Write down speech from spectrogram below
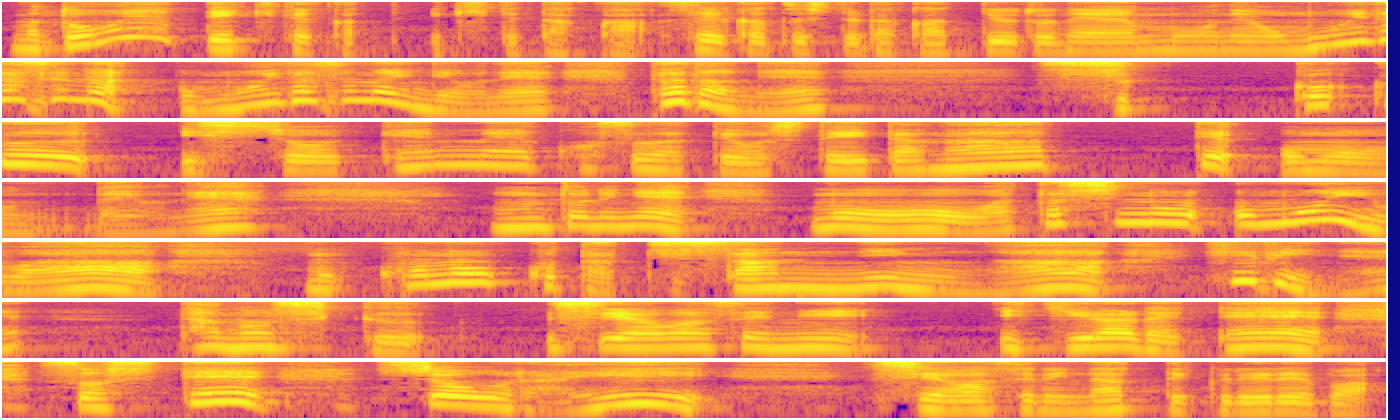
まあ、どうやって生きてか、生きてたか、生活してたかっていうとね、もうね、思い出せない。思い出せないんだよね。ただね、すっごく一生懸命子育てをしていたなって思うんだよね。本当にね、もう私の思いは、もうこの子たち3人が日々ね、楽しく幸せに生きられて、そして将来幸せになってくれれば、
